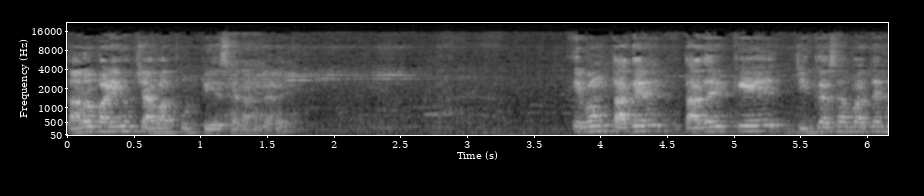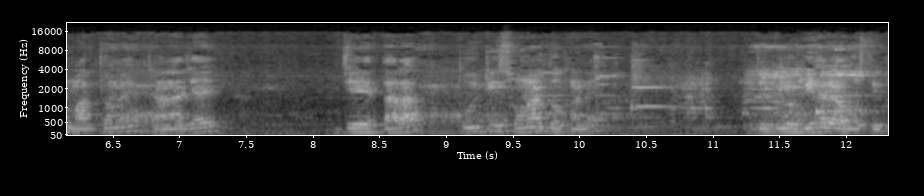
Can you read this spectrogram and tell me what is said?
তারও বাড়ি হচ্ছে আবাদপুর পিএস এর আন্ডারে এবং তাদের, তাদেরকে জিজ্ঞাসাবাদের মাধ্যমে জানা যায় যে তারা দুইটি সোনার দোকানে, যেগুলো বিহারে অবস্থিত,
